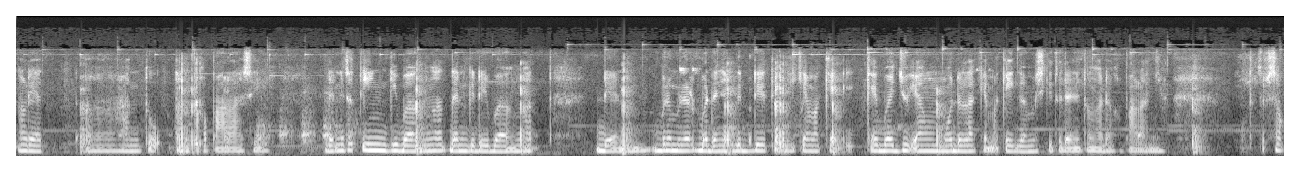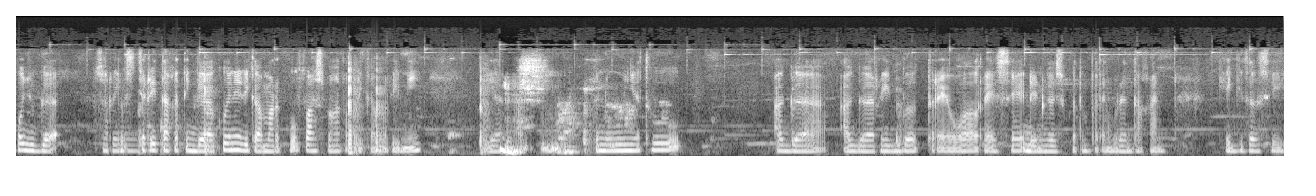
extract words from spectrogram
ngeliat uh, hantu tanpa kepala sih. Dan itu tinggi banget dan gede banget. Dan bener-bener badannya gede tinggi kayak pakai kayak baju yang modelnya kayak pakai gamis gitu dan itu nggak ada kepalanya. Terus aku juga sering cerita ketiga aku ini di kamarku pas banget aku di kamar ini. Ya penunggunya tuh agak agak ribet, rewel, rese dan gak suka tempat yang berantakan kayak gitu sih.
